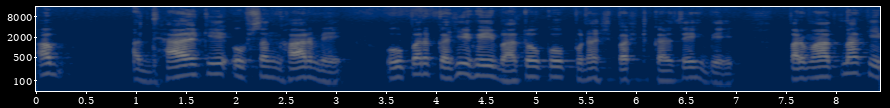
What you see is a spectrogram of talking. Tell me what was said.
अब अध्याय के उपसंहार में ऊपर कही हुई बातों को पुनः स्पष्ट करते हुए परमात्मा की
